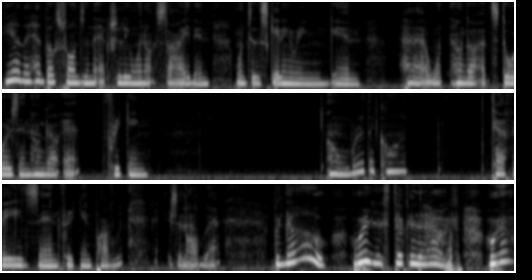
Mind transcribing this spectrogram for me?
yeah, they had those phones and they actually went outside and went to the skating rink and had went, hung out at stores and hung out at freaking um, what are they called? Cafes and freaking parlors and all that. But no, we're just stuck in the house. We're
